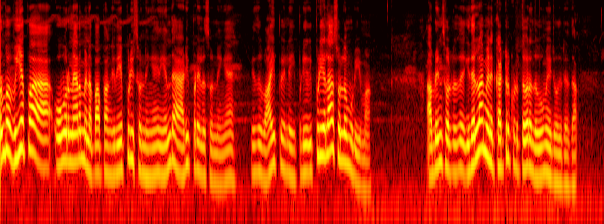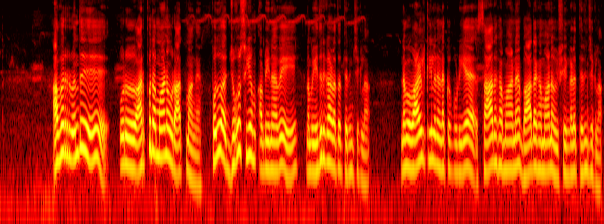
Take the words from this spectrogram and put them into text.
ரொம்ப வியப்பாக ஒவ்வொரு நேரமும் என்னை பார்ப்பாங்க. இது எப்படி சொன்னீங்க? இது எந்த அடிப்படையில் சொன்னீங்க? இது வாய்ப்பே இல்லை. இப்படி இப்படியெல்லாம் சொல்ல முடியுமா? அப்படின்னு சொல்கிறது இதெல்லாம் எனக்கு கற்றுக் கொடுத்தவர் அந்த ஊமை ஜோதிடர் தான். அவர் வந்து ஒரு அற்புதமான ஒரு ஆத்மாங்க. பொதுவாக ஜோசியம் அப்படின்னாவே நம்ம எதிர்காலத்தை தெரிஞ்சுக்கலாம். நம்ம வாழ்க்கையில் நடக்கக்கூடிய சாதகமான பாதகமான விஷயங்களை தெரிஞ்சுக்கலாம்.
